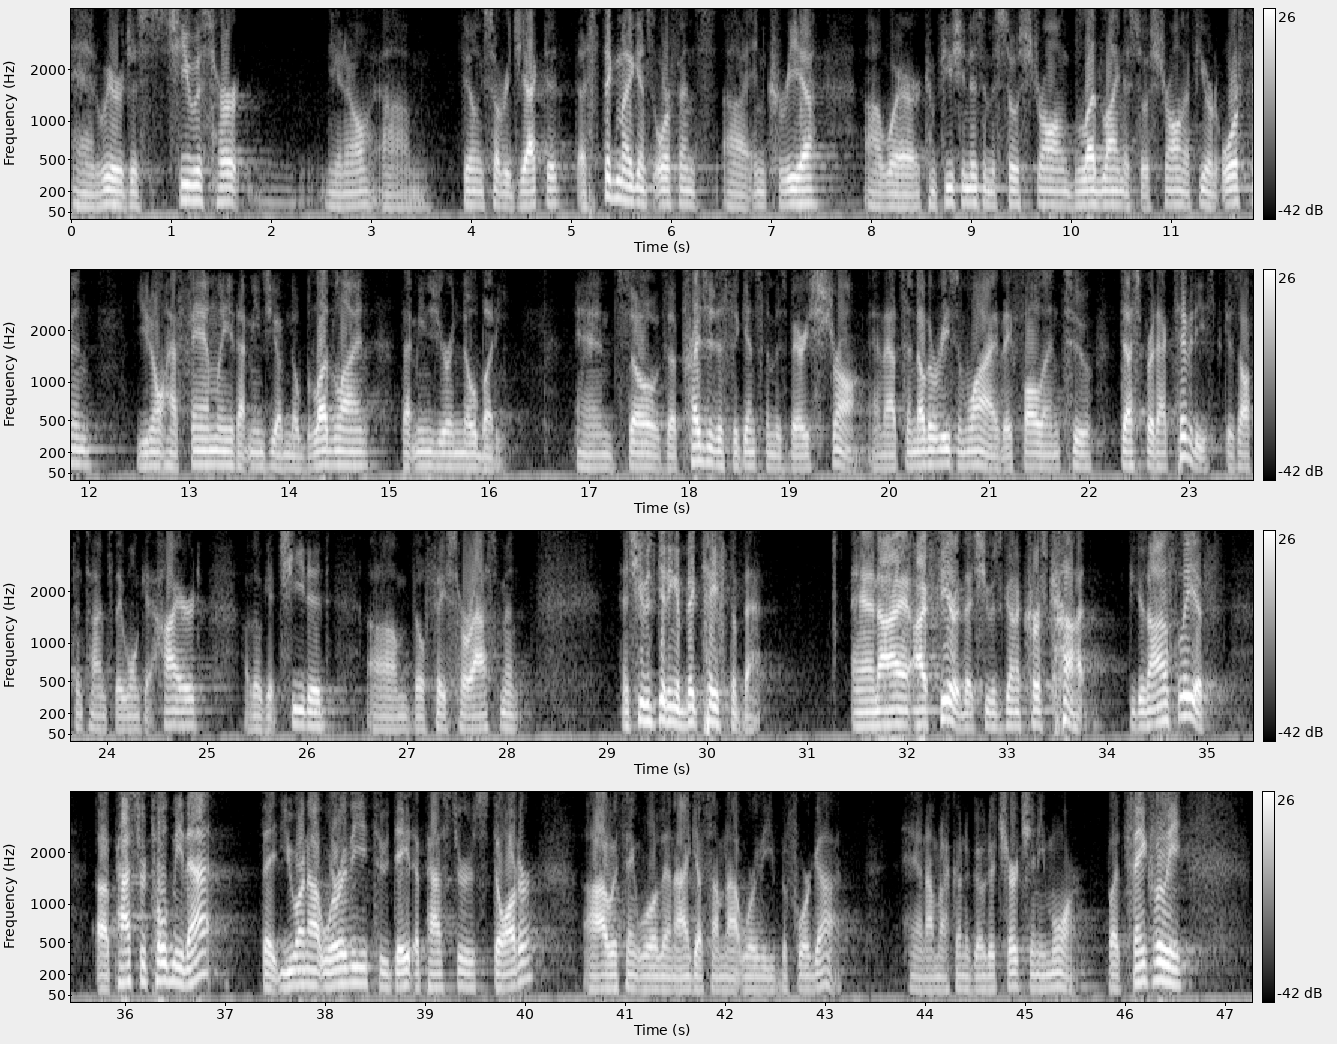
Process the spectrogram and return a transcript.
And we were just, she was hurt, you know, um, feeling so rejected. A stigma against orphans uh, in Korea, uh, where Confucianism is so strong, bloodline is so strong. If you're an orphan, you don't have family. That means you have no bloodline. That means you're a nobody. And so the prejudice against them is very strong. And that's another reason why they fall into desperate activities, because oftentimes they won't get hired, or they'll get cheated, um, they'll face harassment. And she was getting a big taste of that. And I, I feared that she was going to curse God. Because honestly, if a pastor told me that, that you are not worthy to date a pastor's daughter, I would think, well, then I guess I'm not worthy before God. And I'm not going to go to church anymore. But thankfully,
